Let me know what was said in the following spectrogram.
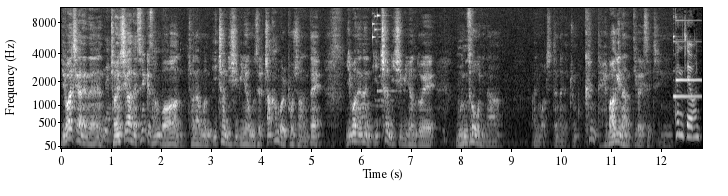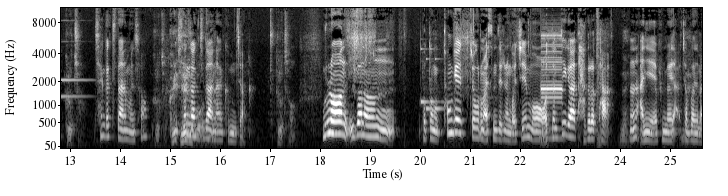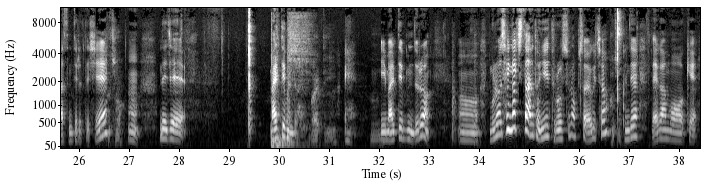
이번 시간에는 네. 전 시간에 스님께서 한번 전에 한번 2022년 운세를 쫙 한번 읊어주셨는데 이번에는 2022년도에 문서운이나 아니면 어쨌든 간에 좀 큰 대박이 나는 띠가 있을지. 횡재운? 그렇죠. 생각지도 않은 문서? 그렇죠. 그게 제일 생각지도 좋은 않은 금전. 그렇죠. 물론 이거는 보통 통계적으로 말씀드리는 거지 뭐 어떤 띠가 다 그렇다는 네. 아니에요. 분명히 전번에 말씀드렸듯이. 그렇죠. 응. 근데 이제 말띠분들 말띠 예. 이 말띠분들은 어 물론 생각지도 않은 돈이 들어올 수는 없어요 그렇죠. 근데 내가 뭐 이렇게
